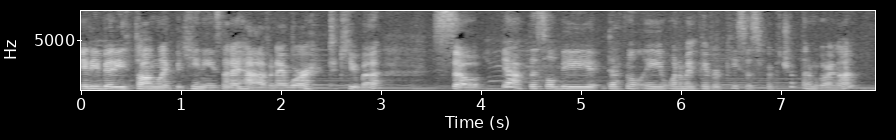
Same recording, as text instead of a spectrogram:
itty bitty thong like bikinis that I have and I wore to Cuba. So yeah, this will be definitely one of my favorite pieces for the trip that I'm going on.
